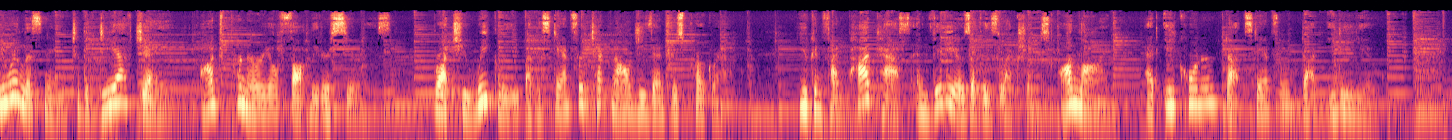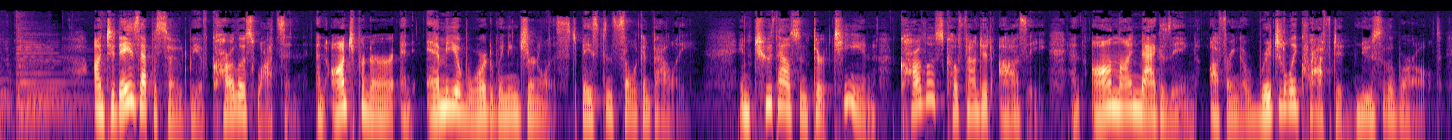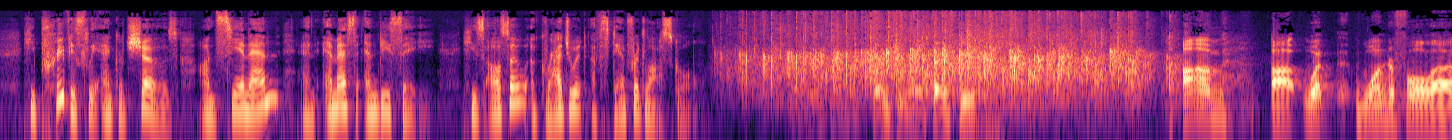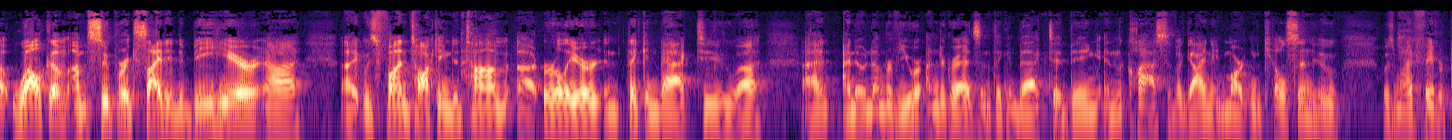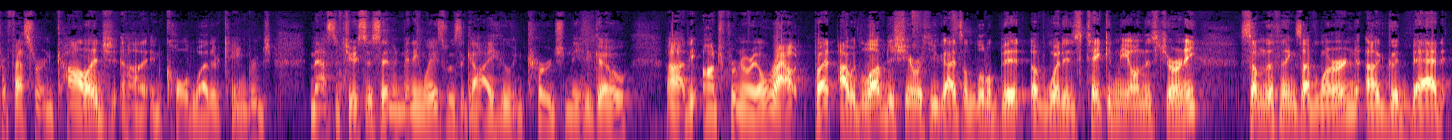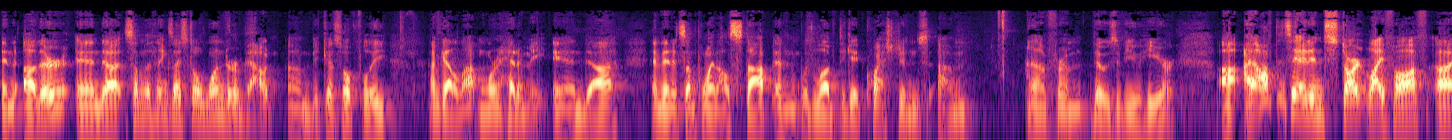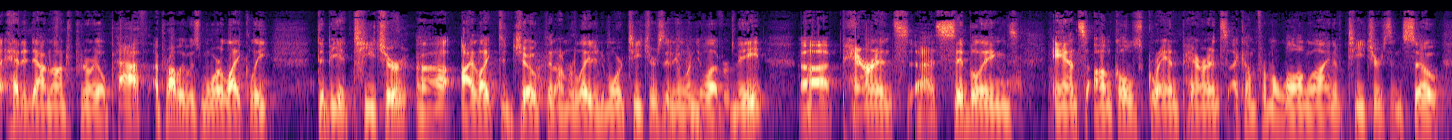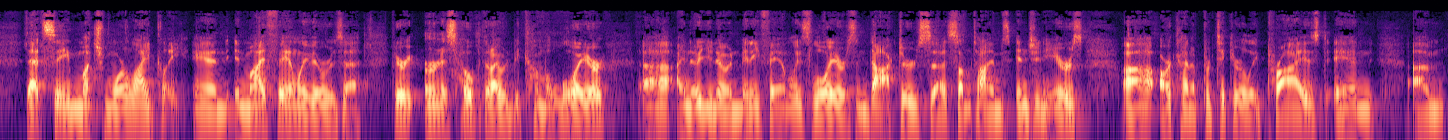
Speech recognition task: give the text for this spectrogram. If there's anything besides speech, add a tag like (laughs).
You are listening to the DFJ Entrepreneurial Thought Leader Series, brought to you weekly by the Stanford Technology Ventures Program. You can find podcasts and videos of these lectures online at ecorner.stanford.edu. On today's episode, we have Carlos Watson, an entrepreneur and Emmy Award winning journalist based in Silicon Valley. In 2013, Carlos co founded OZY, an online magazine offering originally crafted news of the world. He previously anchored shows on CNN and MSNBC. He's also a graduate of Stanford Law School. Thank you, man. Thank you. Um, uh, what wonderful uh, welcome. I'm super excited to be here. Uh, uh it was fun talking to Tom uh, earlier and thinking back to uh, I know a number of you are undergrads and thinking back to being in the class of a guy named Martin Kilson, who was my favorite professor in college uh, in cold weather Cambridge, Massachusetts, and in many ways was the guy who encouraged me to go uh, the entrepreneurial route. But I would love to share with you guys a little bit of what has taken me on this journey, some of the things I've learned, uh, good, bad, and other, and uh, some of the things I still wonder about, um, because hopefully I've got a lot more ahead of me. And uh, and then at some point, I'll stop and would love to get questions um, uh, from those of you here. Uh, I often say I didn't start life off uh, headed down an entrepreneurial path. I probably was more likely to be a teacher. Uh, I like to joke that I'm related to more teachers than anyone you'll ever meet uh, parents, uh, siblings, aunts, uncles, grandparents. I come from a long line of teachers. And so that seemed much more likely. And in my family, there was a very earnest hope that I would become a lawyer. Uh, I know you know in many families, lawyers and doctors, uh, sometimes engineers, uh, are kind of particularly prized. And um,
